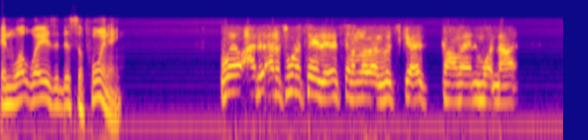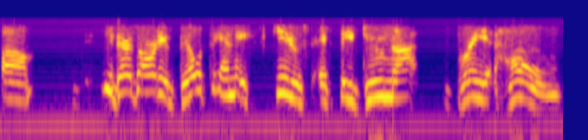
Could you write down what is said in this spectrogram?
in what way is it disappointing? Well, I, I just want to say this, and I'm going to let you guys comment and whatnot. Um, there's already a built-in excuse if they do not bring it home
